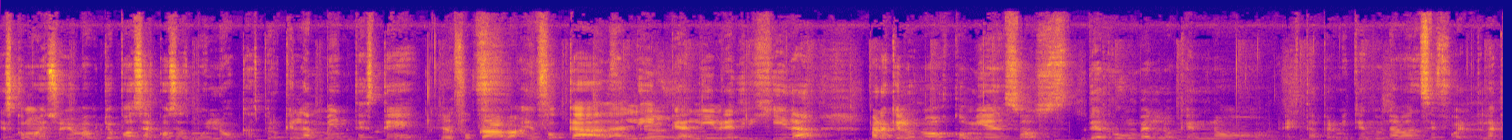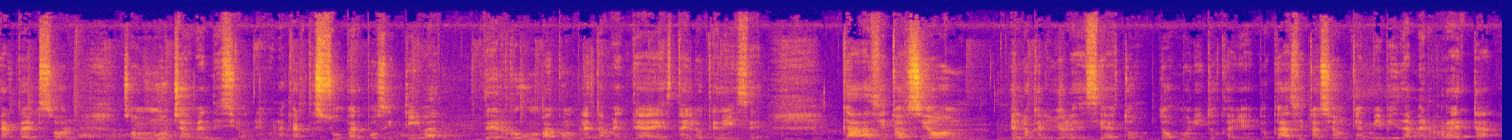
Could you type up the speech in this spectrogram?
Es como eso, yo, me- yo puedo hacer cosas muy locas, pero que la mente esté Enfocada. enfocada, limpia, libre, dirigida, para que los nuevos comienzos derrumben lo que no está permitiendo un avance fuerte. La carta del sol son muchas bendiciones, una carta súper positiva, derrumba completamente a esta y lo que dice, cada situación, es lo que yo les decía a estos dos monitos cayendo, cada situación que en mi vida me reta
